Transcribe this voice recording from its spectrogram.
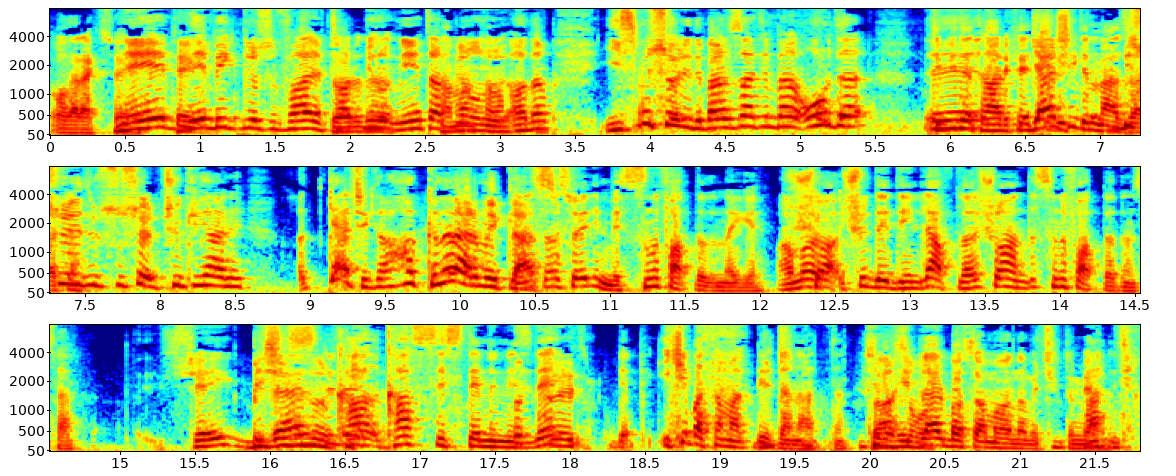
olarak söyleyeyim. Neye, Tek- ne bekliyorsun Fahir? Doğru, Tatmin, doğru. Niye tatmin Tamam, oluyor? tamam. Adam ismi söyledi. Ben zaten ben orada e, Tipi de tarif etti, gerçekten gittim ben bir zaten. süredir susuyorum. Çünkü yani gerçekten hakkını vermek Ben lazım. sana söyleyeyim mi? Sınıf atladın Ege. Ama- Şu, şu dediğin lafla şu anda sınıf atladın sen. Şey sınıf. de- Ka- kas sistemimizde Evet. iki basamak birden attın. Rahipler basamağına mı çıktım yani?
